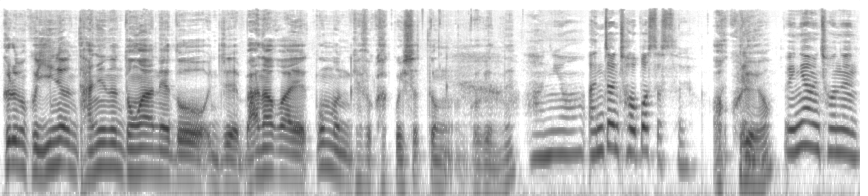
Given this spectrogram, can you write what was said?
그러면 그 2년 다니는 동안에도 이제 만화가의 꿈은 계속 갖고 있었던 거겠네. 아니요. 완전 접었었어요. 아 그래요? 왜냐하면 저는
